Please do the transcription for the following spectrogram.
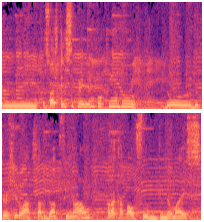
e eu só acho que eles se perderam um pouquinho do, do, do terceiro ato, sabe? Do ato final para acabar o filme, entendeu? Mas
